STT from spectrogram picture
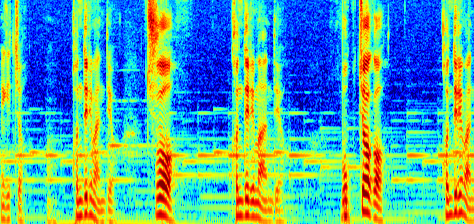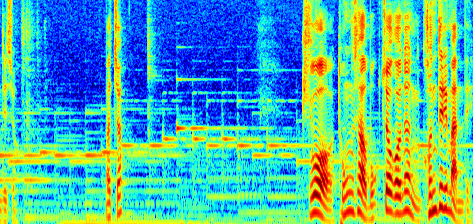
알겠죠? 어, 건드리면 안 돼요. 주어 건드리면 안 돼요. 목적어 건드리면 안 되죠. 맞죠? 주어, 동사, 목적어는 건드리면 안 돼.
